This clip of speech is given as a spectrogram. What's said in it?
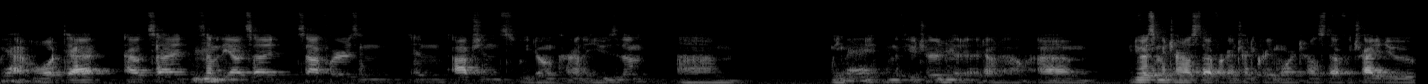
We have looked at outside mm-hmm. some of the outside softwares and, and options. We don't currently use them. Um, we may in the future. Mm-hmm. I, I, don't know. Um, we do have some internal stuff. We're going to try to create more internal stuff. We try to do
